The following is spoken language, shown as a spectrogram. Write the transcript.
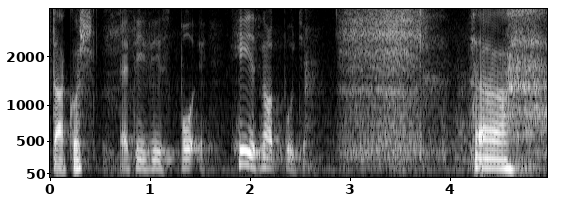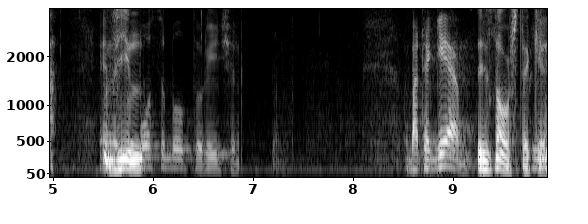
Також that it is po- he is not Putin. And він- it's possible to reach an But again, і знову ж таки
